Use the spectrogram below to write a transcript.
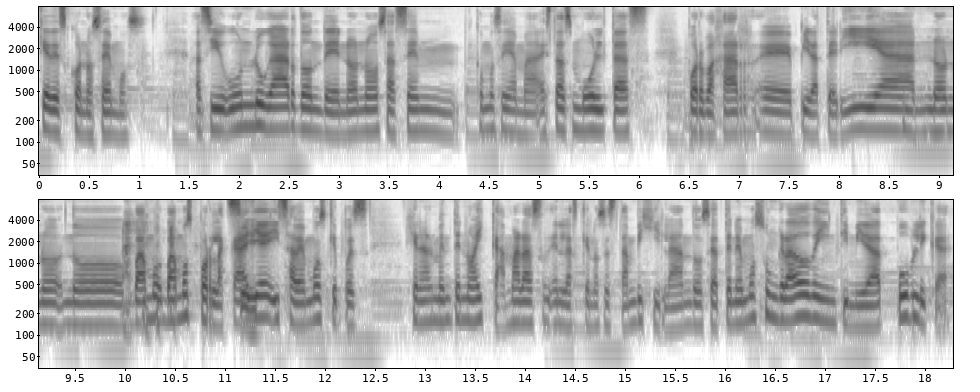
que desconocemos. Así, un lugar donde no nos hacen, ¿cómo se llama? Estas multas por bajar eh, piratería, no, no, no, vamos, vamos por la Sí. calle y sabemos que pues generalmente no hay cámaras en las que nos están vigilando, o sea, tenemos un grado de intimidad pública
